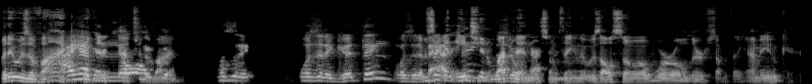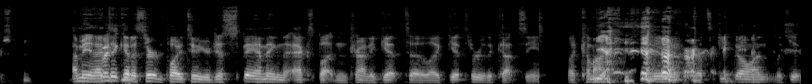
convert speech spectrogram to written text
but it was a vibe. I have they gotta no the idea. vibe. Was it a, was it a good thing? Was it a It was bad like an thing? ancient Was weapon or something that was also a world or something. I mean, who cares? I mean, I But think you- at a certain point too, you're just spamming the X button trying to get to like get through the cutscene. Like, come on, Yeah. give me- let's keep going. Let's get,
